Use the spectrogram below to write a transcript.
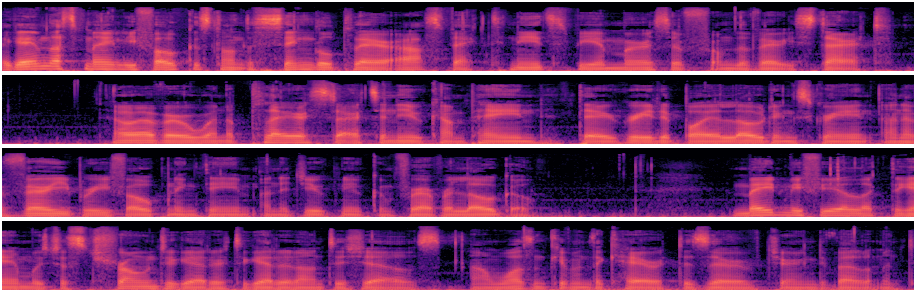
A game that's mainly focused on the single player aspect needs to be immersive from the very start. However, when a player starts a new campaign, they are greeted by a loading screen and a very brief opening theme and a Duke Nukem Forever logo. It made me feel like the game was just thrown together to get it onto shelves and wasn't given the care it deserved during development.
